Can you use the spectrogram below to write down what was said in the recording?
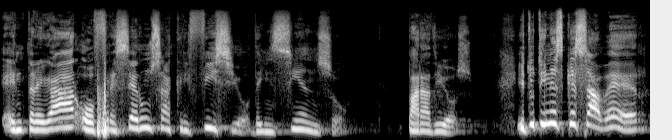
entregar o ofrecer un sacrificio de incienso para Dios. Y tú tienes que saber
